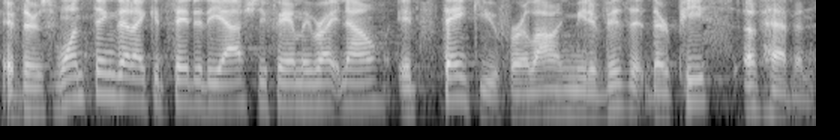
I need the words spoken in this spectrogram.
If there's one thing that I could say to the Ashley family right now, it's thank you for allowing me to visit their piece of heaven.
